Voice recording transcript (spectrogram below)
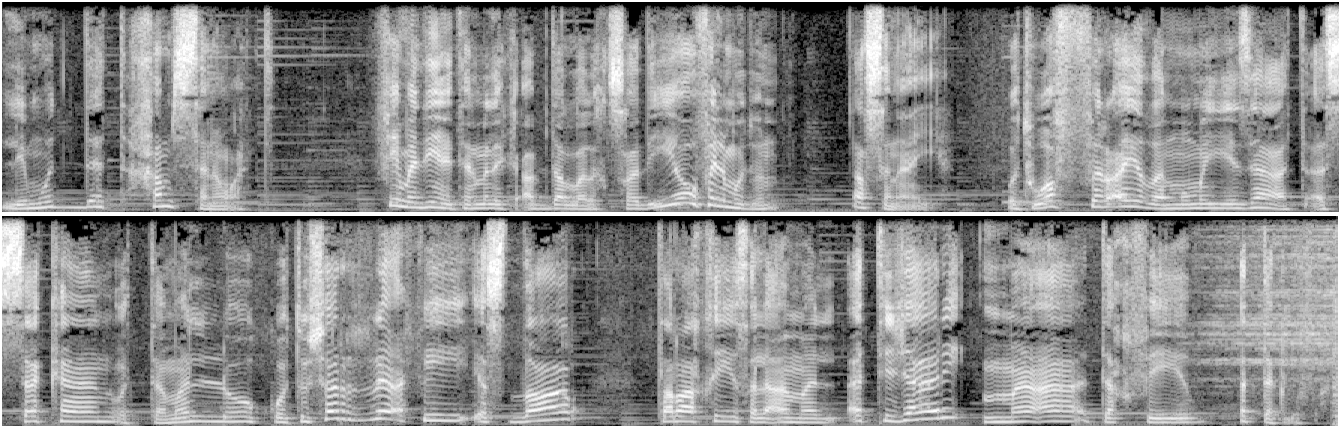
لمدة خمس سنوات. في مدينة الملك عبد الله الاقتصادية وفي المدن الصناعية. وتوفر أيضا مميزات السكن والتملك وتسرع في إصدار تراخيص العمل التجاري مع تخفيض التكلفة.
